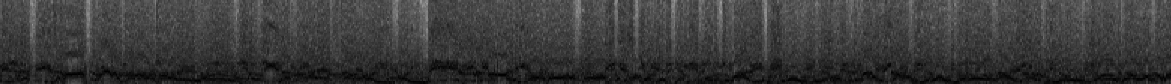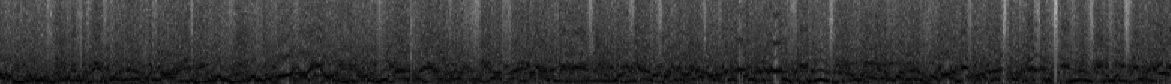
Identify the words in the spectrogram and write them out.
मिल्लत की साथ में नज़र आता है। यकीनन ऐसा कोई पीर नज़र नहीं आता कि जिसके अंदर जमी बुर्दवारी भी हो इतना इल्म भी हो इतना इल्म भी हो इतना तकवा भी हो इतनी परहेजगारी भी हो जमाना यूँ ही उन्हें रईस गंदिया नहीं कहती उनके तकवे को देख करके कहती है उनके परहेजगारी को देख करके कहती है उनके इल्म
